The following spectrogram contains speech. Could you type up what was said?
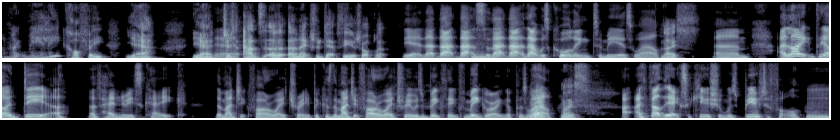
I'm like, really, coffee? Yeah, yeah. Yeah. Just adds a, an extra depth to your chocolate. Yeah, that that that so Mm. that that that was calling to me as well. Nice. Um, I liked the idea of Henry's cake, the magic faraway tree, because the magic faraway tree was a big thing for me growing up as well. Right. Nice. I, I felt the execution was beautiful, Hmm.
